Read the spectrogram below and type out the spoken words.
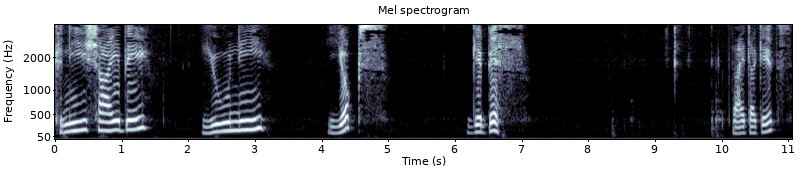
Kniescheibe, Juni, Jux, Gebiss. Weiter geht's.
